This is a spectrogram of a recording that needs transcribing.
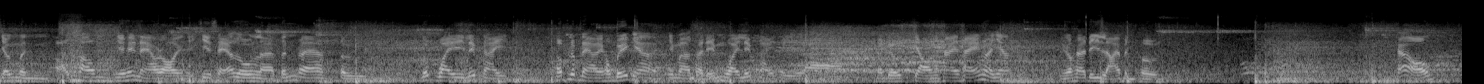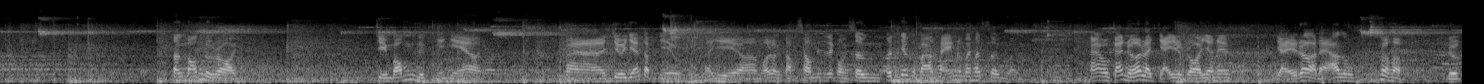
chân mình ổn không như thế nào rồi? Thì chia sẻ luôn là tính ra từ lúc quay clip này húp lúc nào thì không biết nha nhưng mà thời điểm quay clip này thì à, mình được tròn 2 tháng rồi nha mình có thể đi lại bình thường. Khá ổn. Tấn bóng được rồi. Chuyền bóng được nhẹ nhẹ rồi mà chưa dám tập nhiều tại vì à, mỗi lần tập xong nó sẽ còn sưng ít nhất là 3 tháng nó mới hết sưng rồi. À một cái nữa là chạy được rồi nha anh em chạy rất là đã luôn. Được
